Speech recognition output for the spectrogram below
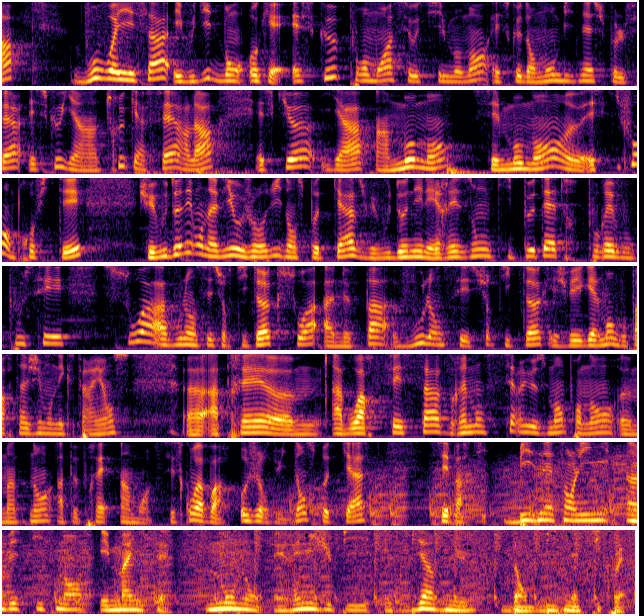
Vous voyez ça et vous dites, bon, ok, est-ce que pour moi c'est aussi le moment? Est-ce que dans mon business je peux le faire? Est-ce qu'il y a un truc à faire là? Est-ce qu'il y a un moment? C'est le moment euh, Est-ce qu'il faut en profiter? Je vais vous donner mon avis aujourd'hui dans ce podcast. Je vais vous donner les raisons qui peut-être pourraient vous pousser soit à vous lancer sur TikTok, soit à ne pas vous lancer sur TikTok. Et je vais également vous partager mon expérience euh, après euh, avoir fait ça vraiment sérieusement pendant maintenant à peu près un mois. C'est ce qu'on va voir aujourd'hui dans ce podcast. C'est parti. Business en ligne, investissement et mindset. Mon nom est Rémi Jupy et bienvenue dans Business Secrets.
